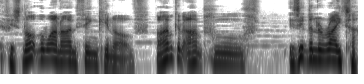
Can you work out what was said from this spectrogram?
If it's not the one I'm thinking of, I'm gonna. I'm, is it the narrator?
